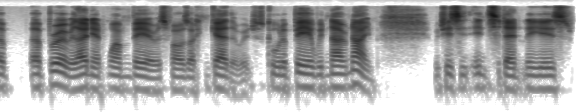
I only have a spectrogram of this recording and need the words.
a, a brewery. They only had one beer, as far as I can gather, which is called a beer with no name, which is incidentally is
